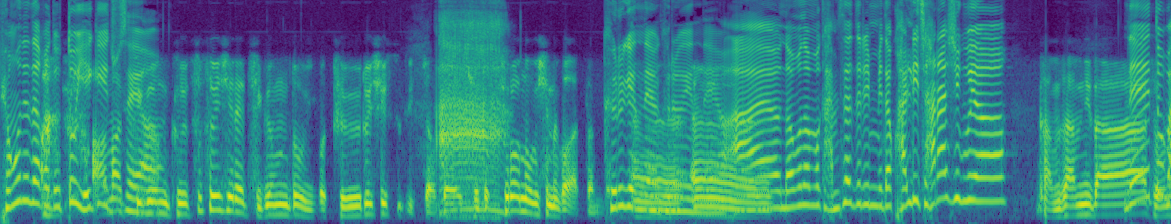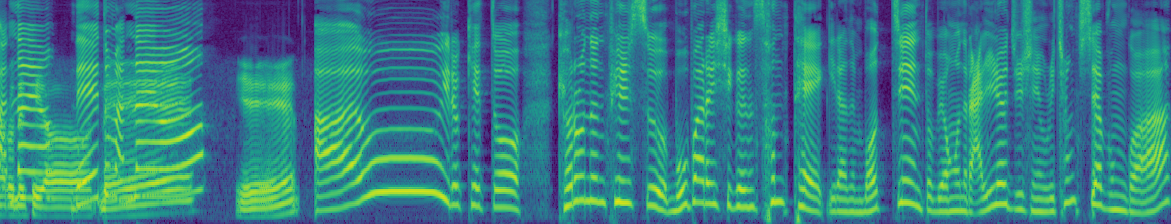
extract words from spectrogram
병원에다가도 또 얘기해 주세요. 지금 그 수술실에 지금도 이거 들으실 수도 있죠. 네, 아. 계속 틀어놓으시는 것 같던데. 그러겠네요, 네, 그러겠네요. 네. 아유 너무너무 감사 드립니다. 관리 잘 하시고요. 감사합니다. 네, 또 만나요. 네, 또 만나요. 예. 아유, 이렇게 또 결혼은 필수, 모바르식은 선택이라는 멋진 또 명언을 알려주신 우리 청취자분과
